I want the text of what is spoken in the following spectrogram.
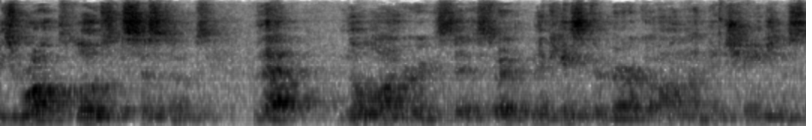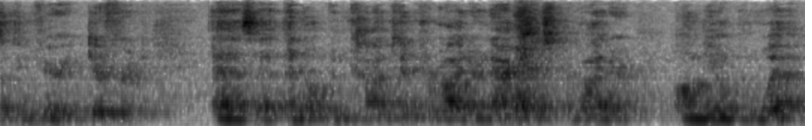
These were all closed systems that no longer exist. in the case of America Online, they changed into something very different as a, an open content provider and access provider on the open web.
